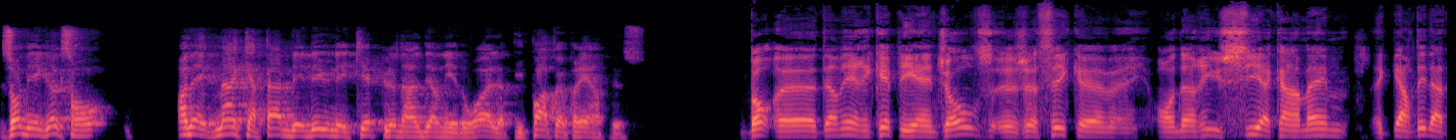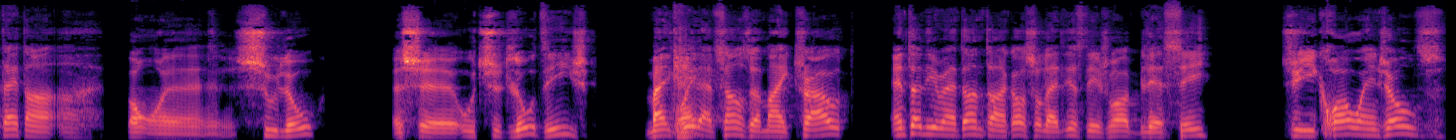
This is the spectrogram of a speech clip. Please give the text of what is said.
Ce sont des gars qui sont honnêtement capables d'aider une équipe dans le dernier droit, puis pas à peu près en plus. Bon, euh, dernière équipe, les Angels. Euh, je sais qu'on euh, a réussi à quand même garder la tête en, bon, sous l'eau, au-dessus de l'eau, dis-je, malgré l'absence de Mike Trout. Anthony Rendon est encore sur la liste des joueurs blessés. Tu y crois aux Angels?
